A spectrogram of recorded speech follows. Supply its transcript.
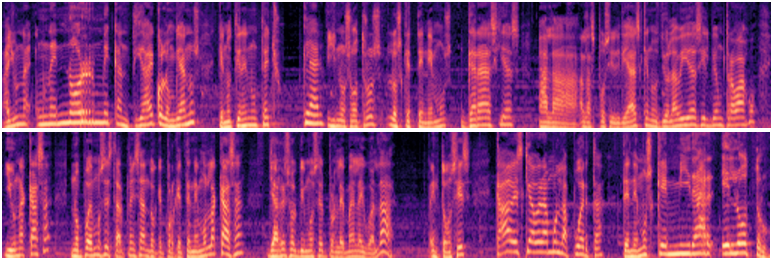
hay una, enorme cantidad de colombianos que no tienen un techo. Claro. Y nosotros, los que tenemos, gracias a, a, las posibilidades que nos dio la vida, Silvia, un trabajo y una casa, no podemos estar pensando que porque tenemos la casa ya resolvimos el problema de la igualdad. Entonces, cada vez que abramos la puerta, tenemos que mirar el otro.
